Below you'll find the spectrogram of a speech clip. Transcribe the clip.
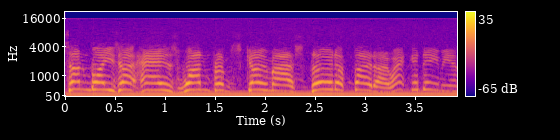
Sunblazer has won from Skomask. Third a photo. Academia.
